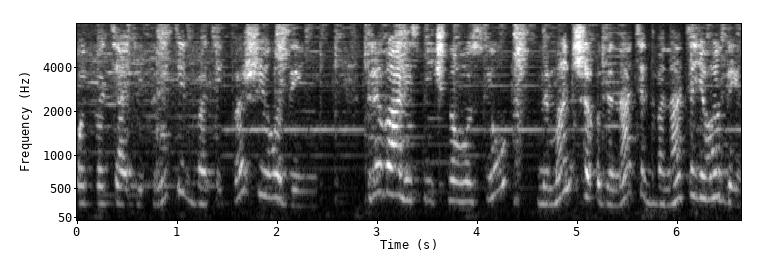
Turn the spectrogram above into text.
о 20.30-21 годині. Тривалість нічного сну не менше 11-12 годин.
